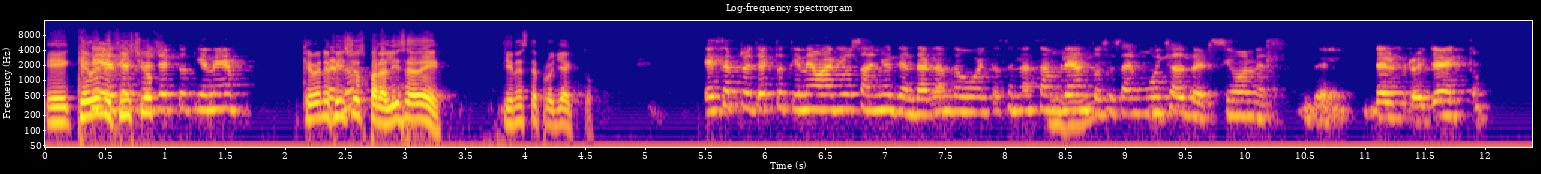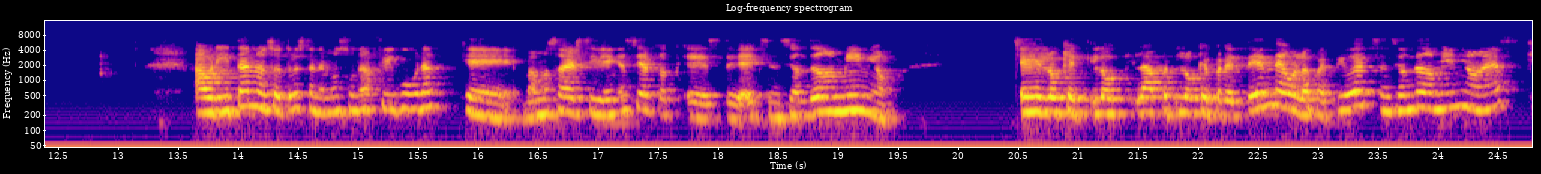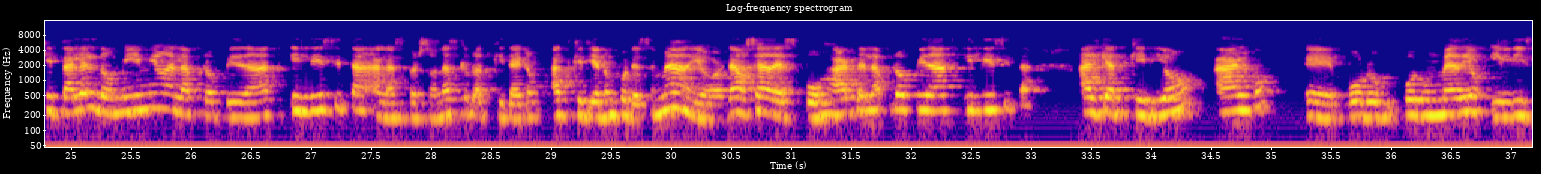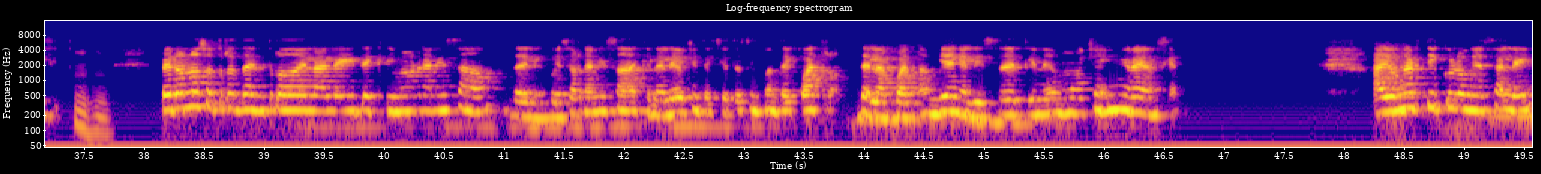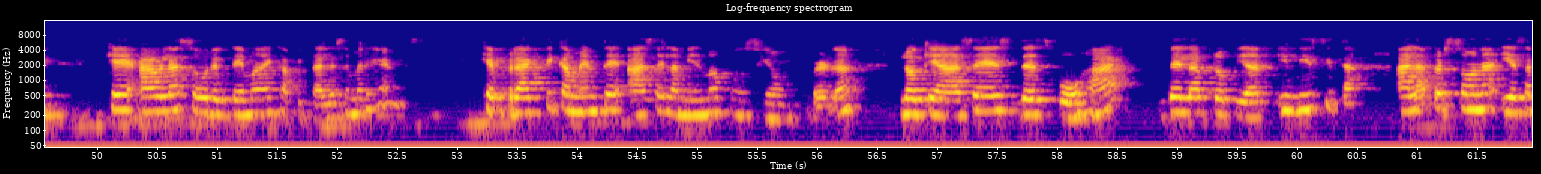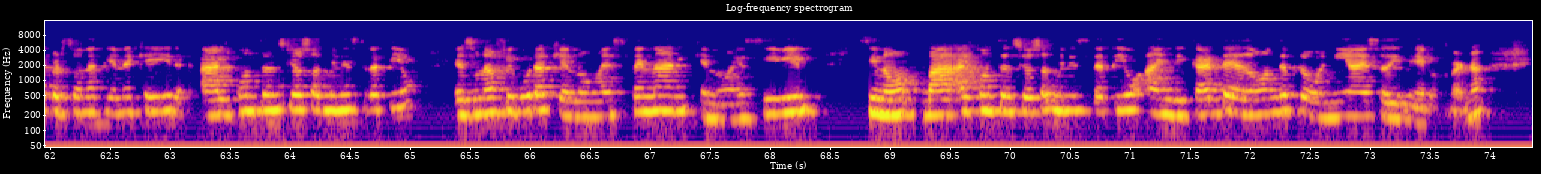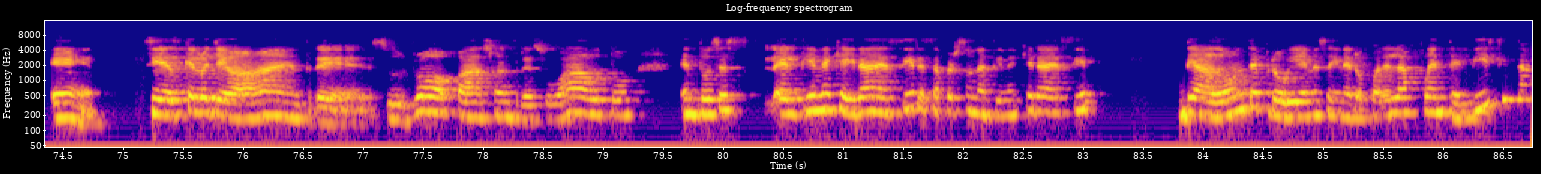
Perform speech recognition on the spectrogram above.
Eh, ¿Qué beneficios, tiene, ¿qué beneficios para el ICD tiene este proyecto? Ese proyecto tiene varios años de andar dando vueltas en la Asamblea, entonces hay muchas versiones del, del proyecto. Ahorita nosotros tenemos una figura que, vamos a ver, si bien es cierto, este, extensión de dominio, eh, lo, que, lo, lo, que pretende o el objetivo de extensión de dominio es quitarle el dominio de la propiedad ilícita a las personas que lo adquirieron, adquirieron por ese medio, ¿verdad? O sea, despojar de la propiedad ilícita al que adquirió algo eh, por, un, por, un, medio ilícito. Pero nosotros dentro de la ley de crimen organizado, de delincuencia organizada, que es la ley 8754, de la cual también el ICD tiene mucha injerencia, hay un artículo en esa ley que habla sobre el tema de capitales emergentes, que prácticamente hace la misma función, ¿verdad? Lo que hace es despojar de la propiedad ilícita a la persona y esa persona tiene que ir al contencioso administrativo es una figura que no es penal, que no es civil, sino va al contencioso administrativo a indicar de dónde provenía ese dinero, ¿verdad? Eh, si es que lo llevaba entre sus ropas o entre su auto. Entonces, él tiene que ir a decir, esa persona tiene que ir a decir de a dónde proviene ese dinero, cuál es la fuente lícita,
